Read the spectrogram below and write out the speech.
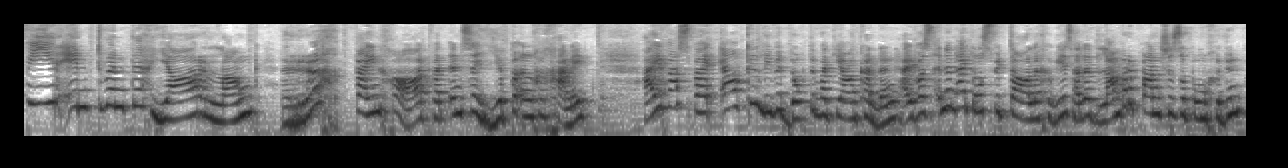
24 jaar lank rugpyn gehad wat in sy heupe ingegaan het. Hy was by elke liewe dokter wat jy aan kan dink. Hy was in en uit hospitale gewees. Hulle het lumbar punctures op hom gedoen.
